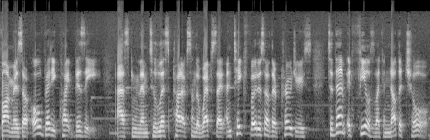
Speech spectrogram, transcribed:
Farmers are already quite busy. Asking them to list products on the website and take photos of their produce, to them it feels like another chore.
